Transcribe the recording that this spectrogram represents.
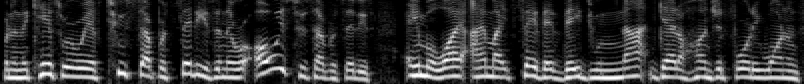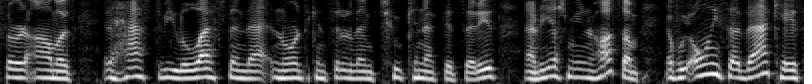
but in the case where we have two separate cities, and there were always two separate cities, Amalai, I might say that they do not get 141 and third Amas. It has to be less than that in order to consider them two connected cities. And Yashmin and Hassam, if we only said that case,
